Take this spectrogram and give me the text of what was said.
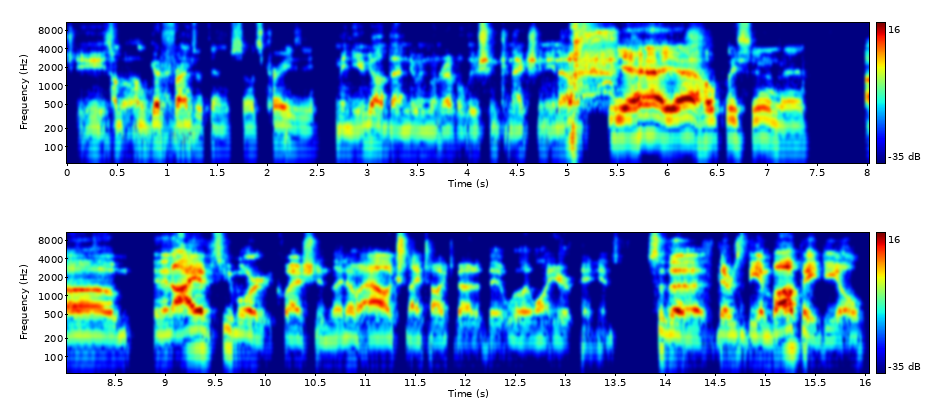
Jeez, I'm, well, I'm good I friends mean- with him, so it's crazy. I mean, you got that New England Revolution connection, you know. yeah, yeah. Hopefully soon, man. Um, and then I have two more questions. I know Alex and I talked about it a bit. Will I want your opinions? So the there's the Mbappe deal,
